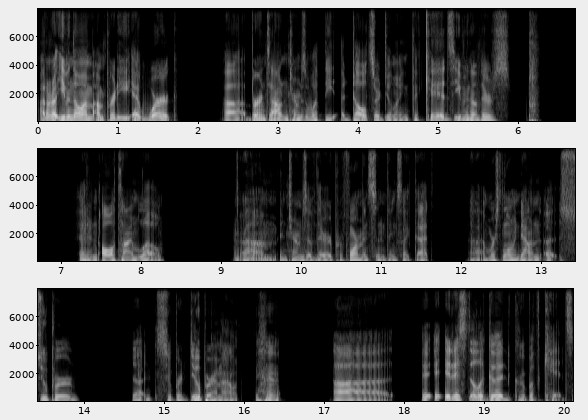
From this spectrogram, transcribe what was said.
I don't know. Even though I'm I'm pretty at work, uh, burnt out in terms of what the adults are doing, the kids, even though there's at an all time low um, in terms of their performance and things like that, uh, and we're slowing down a super uh, super duper amount. uh, it, it is still a good group of kids.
